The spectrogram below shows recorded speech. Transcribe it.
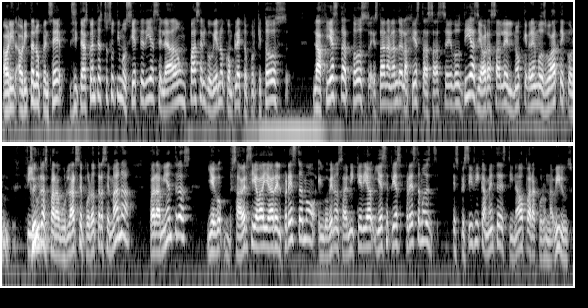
Ahorita, ahorita lo pensé, si te das cuenta, estos últimos siete días se le ha dado un pase al gobierno completo, porque todos, la fiesta, todos están hablando de la fiesta hace dos días y ahora sale el no queremos guate con figuras para burlarse por otra semana. Para mientras, llegó, saber si va a llegar el préstamo, el gobierno no sabe ni qué día, y ese préstamo es específicamente destinado para coronavirus.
